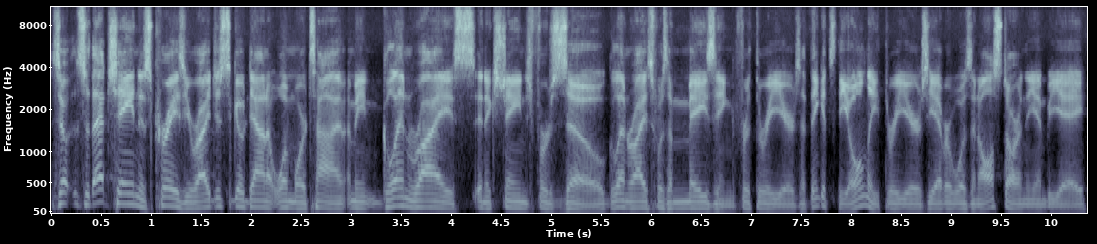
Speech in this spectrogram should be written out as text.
So, so that chain is crazy, right? Just to go down it one more time. I mean, Glen Rice in exchange for Zoe. Glen Rice was amazing for three years. I think it's the only three years he ever was an All Star in the NBA.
